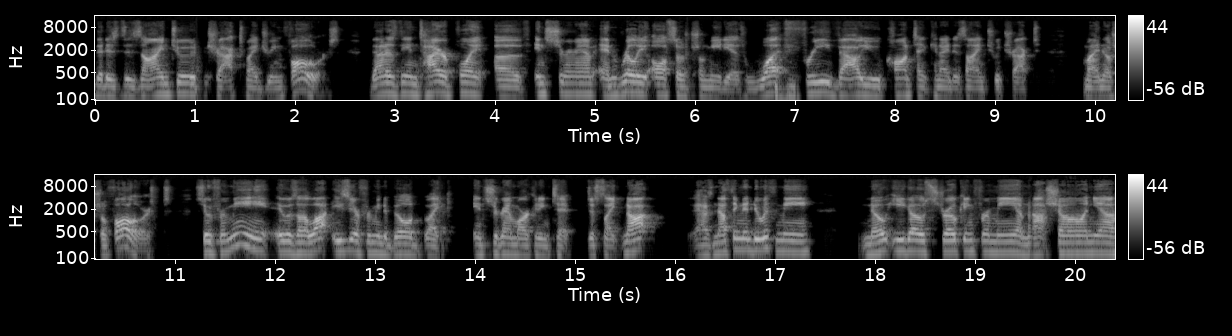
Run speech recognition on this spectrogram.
that is designed to attract my dream followers. That is the entire point of Instagram and really all social media is what mm-hmm. free value content can I design to attract my initial followers. So for me, it was a lot easier for me to build like Instagram marketing tip, just like not, it has nothing to do with me no ego stroking for me. I'm not showing you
